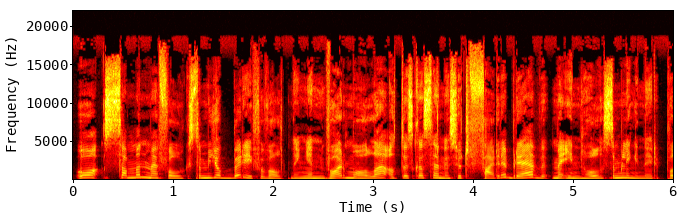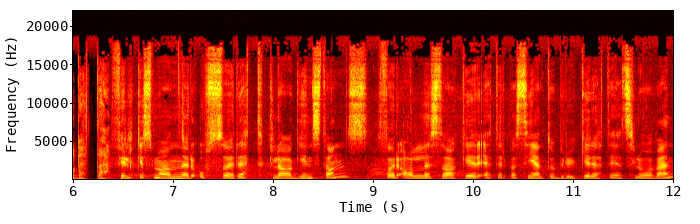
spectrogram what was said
Og sammen med folk som jobber i forvaltningen, var målet at det skal sendes ut færre brev med innhold som ligner på dette. Fylkesmannen er også rett klageinstans for alle saker etter pasient- og brukerrettighetsloven,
